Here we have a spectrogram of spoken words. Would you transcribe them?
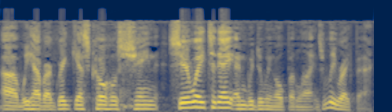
Uh, we have our great guest co-host Shane Searway today, and we're doing open lines. We'll be right back.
